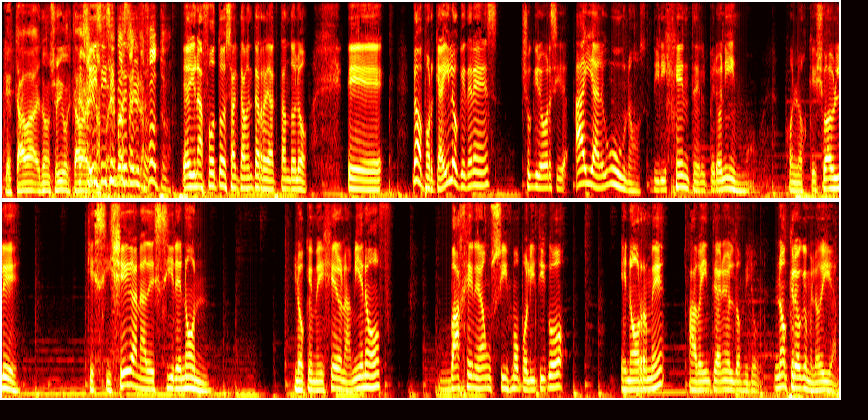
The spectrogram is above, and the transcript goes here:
Que estaba. No, yo digo que estaba. Sí, sí, sí, por además eso, hay una foto. Hay una foto exactamente redactándolo. Eh, no, porque ahí lo que tenés, yo quiero ver si hay algunos dirigentes del peronismo con los que yo hablé que si llegan a decir en on lo que me dijeron a mí en off, va a generar un sismo político enorme a 20 años del 2001. No creo que me lo digan.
